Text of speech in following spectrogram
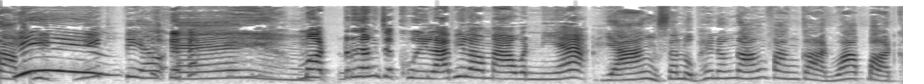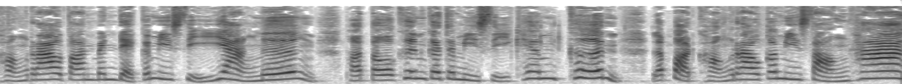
ตอบผิดนิดเดียวเองหมดเรื่องจะคุยแล้วพี่เรามาวันเนี้ยยังสรุปให้น้องๆฟังก่อนว่าปอดของเราตอนเป็นเด็กก็มีสีอย่างหนึ่งพอโตขึ้นก็จะมีสีเข้มขึ้น และปอดของเราก็มีสองข้าง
